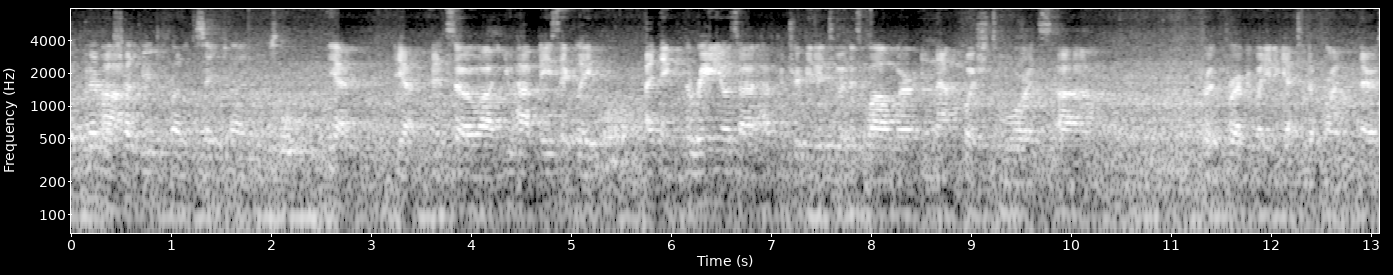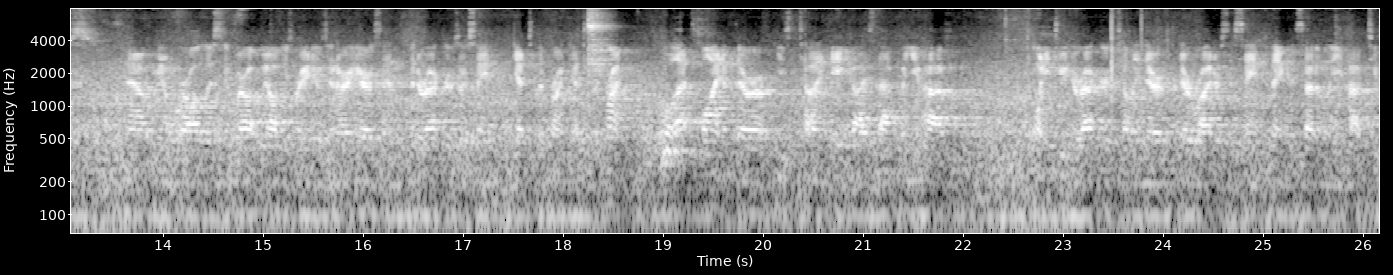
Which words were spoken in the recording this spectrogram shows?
But when everyone's um, trying to be at the front at the same time, there's... yeah, yeah, and so uh, you have basically, I think the radios uh, have contributed to it as well, where in that push towards, um, for, for everybody to get to the front, there's now, you know, we're all listening, we're all, we all have these radios in our ears, and the directors are saying, get to the front, get to the front. Well, that's fine if there are, he's telling eight guys that, but you have 22 directors telling their, their riders the same thing, and suddenly you have 200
